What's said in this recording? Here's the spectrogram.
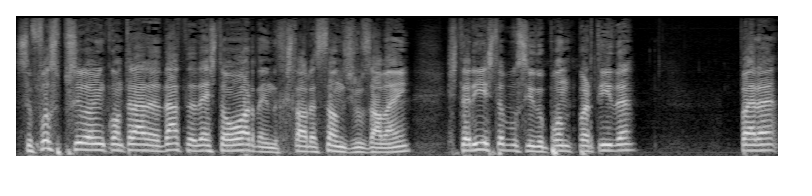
Se fosse possível encontrar a data desta ordem de restauração de Jerusalém, estaria estabelecido o ponto de partida para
